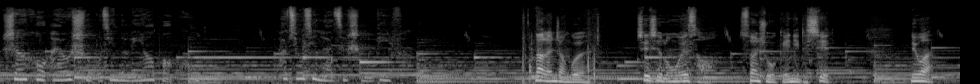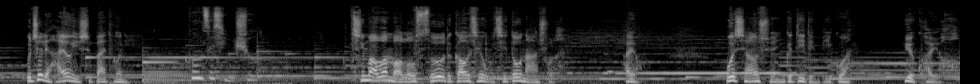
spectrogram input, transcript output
身后还有数不尽的灵药宝库。它究竟来自什么地方？纳兰掌柜，这些龙尾草算是我给你的谢礼。另外，我这里还有一事拜托你。公子请说。请把万宝楼所有的高阶武器都拿出来，还有，我想要选一个地点闭关，越快越好。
